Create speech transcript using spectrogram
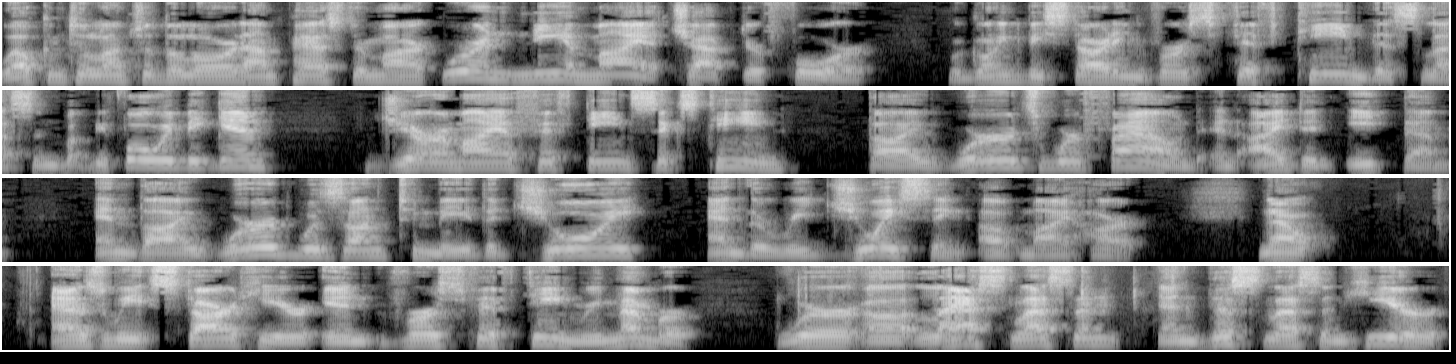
Welcome to Lunch with the Lord. I'm Pastor Mark. We're in Nehemiah chapter 4. We're going to be starting verse 15 this lesson, but before we begin, Jeremiah 15, 16, Thy words were found, and I did eat them, and thy word was unto me the joy and the rejoicing of my heart. Now, as we start here in verse 15, remember, we're uh, last lesson and this lesson here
